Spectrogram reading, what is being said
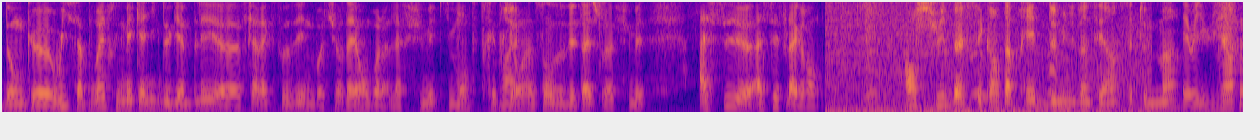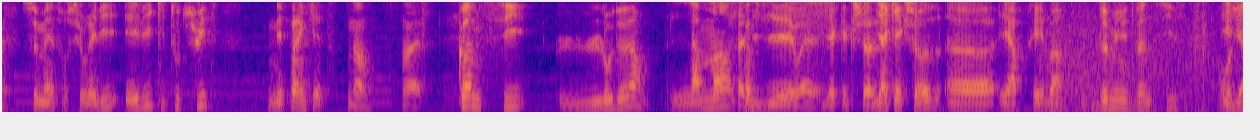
Donc euh, oui, ça pourrait être une mécanique de gameplay, euh, faire exploser une voiture. D'ailleurs, on voit la, fumée qui monte très très loin, un sens de détail sur la fumée assez, euh, assez flagrant. Ensuite, bah, séquence après 2021, cette main eh qui vient se mettre sur Ellie. Et Ellie qui tout de suite n'est pas inquiète. Non, ouais. Comme si l'odeur, la main... comme si... ouais, il y a quelque chose. Il y a quelque chose. et après, bah, 2 minutes 26, Ellie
